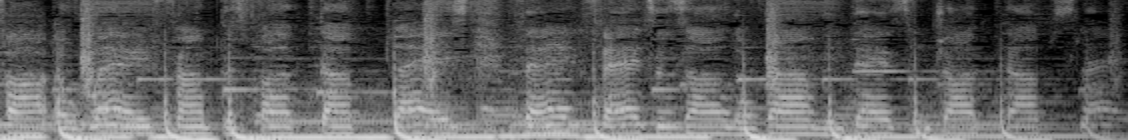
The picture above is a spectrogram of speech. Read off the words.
far away from this fucked up place. Fake faces all around me, there's some drugged up slaves.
